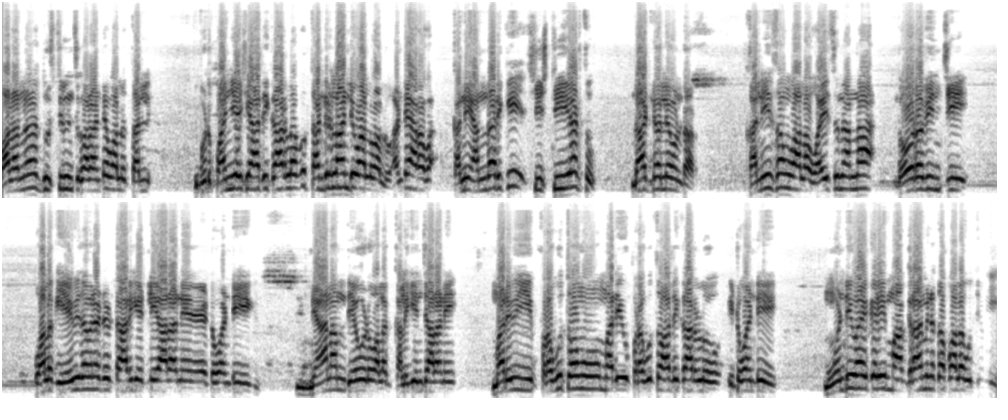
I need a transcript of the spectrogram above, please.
వాళ్ళని దృష్టి ఉంచుకోవాలంటే వాళ్ళు తల్లి ఇప్పుడు పనిచేసే అధికారులకు తండ్రి లాంటి వాళ్ళు వాళ్ళు. అంటే అరవై కానీ అందరికీ సిక్స్టీ ఇయర్స్. దాటిన ఉంటారు. కనీసం వాళ్ళ వయసునన్నా గౌరవించి వాళ్ళకి ఏ విధమైనటువంటి టార్గెట్లు ఇవ్వాలనేటువంటి జ్ఞానం దేవుడు వాళ్ళకి కలిగించాలని మరియు ఈ ప్రభుత్వము మరియు ప్రభుత్వ అధికారులు ఇటువంటి మొండి వైఖరి మా గ్రామీణ తపాల ఉద్యోగి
